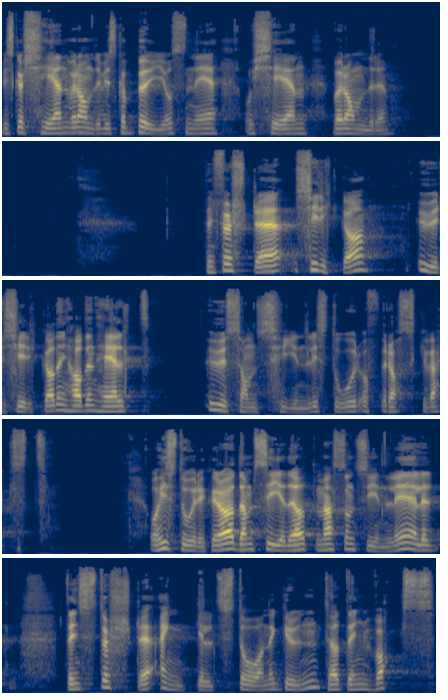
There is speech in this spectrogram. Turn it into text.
Vi skal tjene hverandre, vi skal bøye oss ned og tjene hverandre. Den første kirka, urkirka, den hadde en helt usannsynlig stor og rask vekst. Og Historikere de sier det at mest sannsynlig, eller den største enkeltstående grunnen til at den vokste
